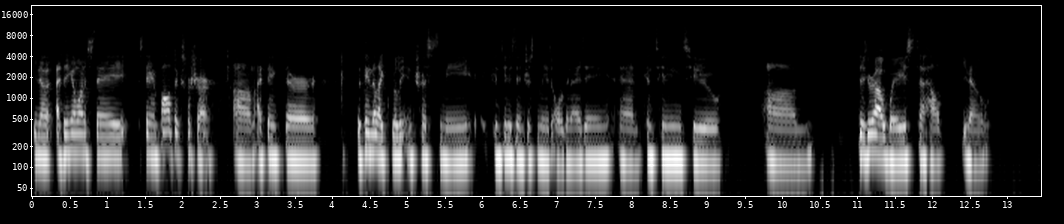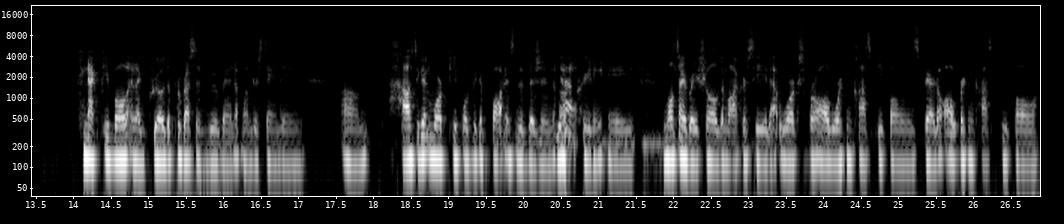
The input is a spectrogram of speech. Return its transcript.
you know i think i want to stay stay in politics for sure. Um i think there the thing that like really interests me continues to interest me is organizing and continuing to um figure out ways to help you know connect people and like grow the progressive movement of understanding um, how to get more people to get bought into the vision yeah. of creating a multiracial democracy that works for all working class people and is fair to all working class people.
